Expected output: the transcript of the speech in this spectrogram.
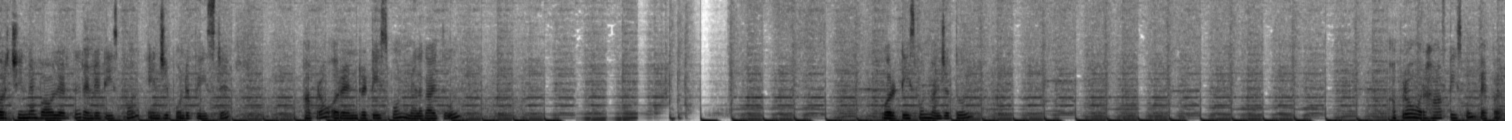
ஒரு சின்ன பவுல் எடுத்து ரெண்டு டீஸ்பூன் இஞ்சி பூண்டு பேஸ்ட்டு அப்புறம் ஒரு ரெண்டு டீஸ்பூன் மிளகாய் தூள். ஒரு டீஸ்பூன் மஞ்சத்தூள் அப்புறம் ஒரு ஹாஃப் டீஸ்பூன் பெப்பர்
